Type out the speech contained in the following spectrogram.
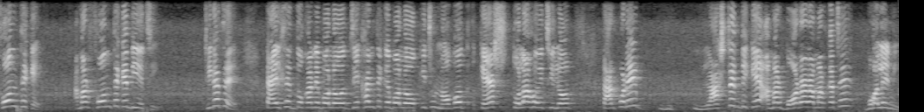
ফোন থেকে আমার ফোন থেকে দিয়েছি। ঠিক আছে? টাইলসের দোকানে বলো যেখান থেকে বলো কিছু নগদ ক্যাশ তোলা হয়েছিল। তারপরে লাস্টের দিকে আমার বর আর আমার কাছে বলেনি,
